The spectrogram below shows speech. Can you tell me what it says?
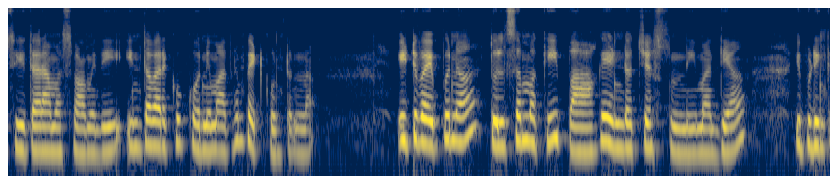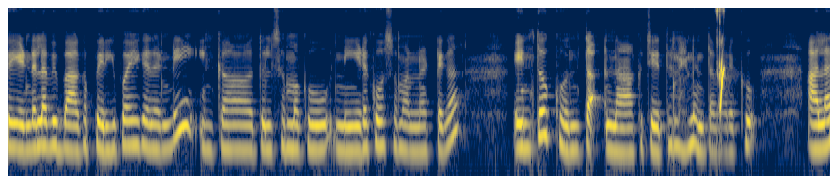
సీతారామ స్వామిది ఇంతవరకు కొన్ని మాత్రం పెట్టుకుంటున్నా. ఇటువైపున తులసమ్మకి బాగా ఎండొచ్చేస్తుంది ఈ మధ్య. ఇప్పుడు ఇంకా ఎండలు అవి బాగా పెరిగిపోయాయి కదండి. ఇంకా తులసమ్మకు నీడ కోసం అన్నట్టుగా ఎంతో కొంత నాకు చేతనైనంత వరకు అలా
